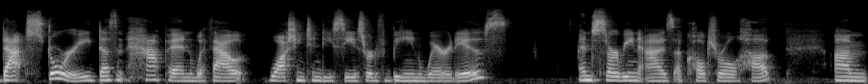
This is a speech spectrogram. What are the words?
that story doesn't happen without Washington, D.C. sort of being where it is and serving as a cultural hub. Um,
